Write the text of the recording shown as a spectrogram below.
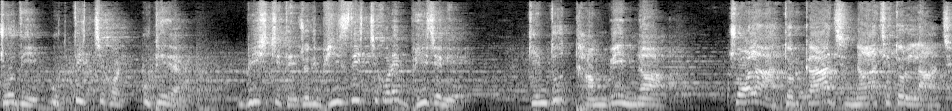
যদি উঠতে ইচ্ছে করে, উঠে যাবে। বৃষ্টিতে যদি ভিজতে ইচ্ছে করে, ভিজে নিবি। কিন্তু থামবি না। চলা তোর কাজ, না আছে তোর লাজ।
